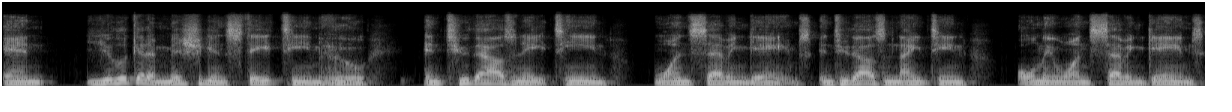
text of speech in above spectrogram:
And you look at a Michigan State team who in 2018 won seven games, in 2019 only won seven games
